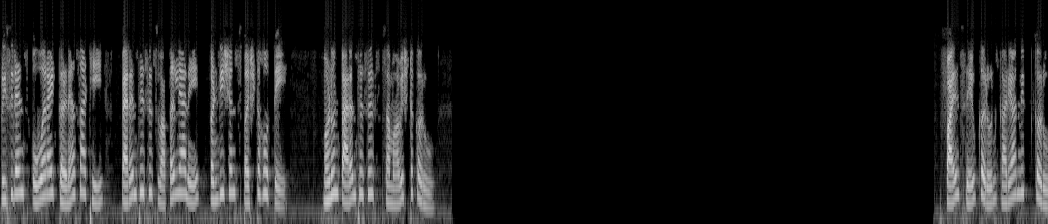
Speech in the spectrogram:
प्रिसिडन्स ओव्हरराईड करण्यासाठी पॅरेंथेसिस वापरल्याने कंडिशन स्पष्ट होते. म्हणून पॅरेंथेसिस समाविष्ट करू. फाईल सेव्ह करून कार्यान्वित करू.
